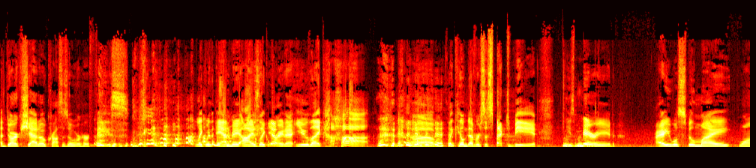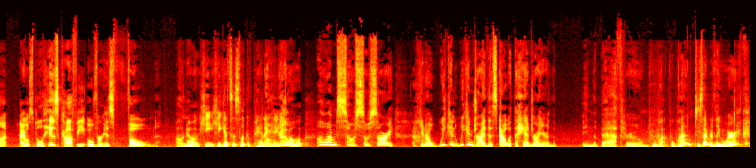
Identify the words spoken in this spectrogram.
A dark shadow crosses over her face. like with anime eyes like Yep. right at you, like haha. Um, like he'll never suspect me. He's married. I will spill my want I will spill his coffee over his phone. Oh no, he he gets this look of panic. Oh no! Oh, Oh, I'm so so sorry. You know, we can we can dry this out with the hand dryer in the in the bathroom. what, what? Does that really work?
